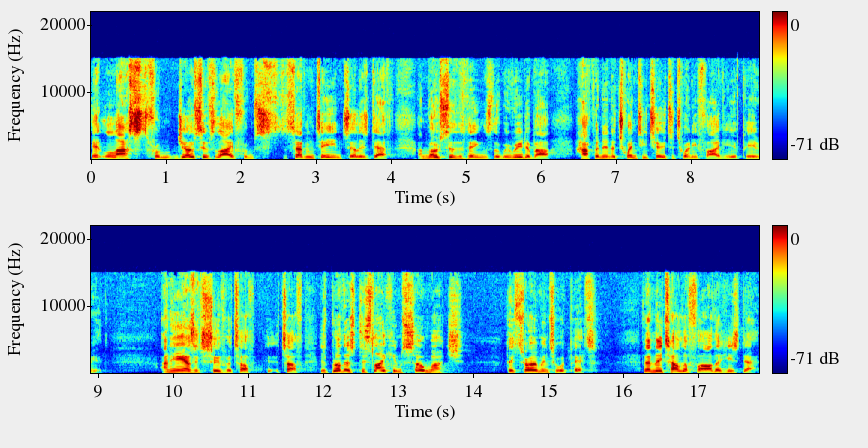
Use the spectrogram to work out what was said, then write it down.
It lasts from Joseph's life from 17 till his death. And most of the things that we read about happen in a 22 to 25 year period. And he has it super tough, tough. His brothers dislike him so much, they throw him into a pit. Then they tell the father he's dead.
